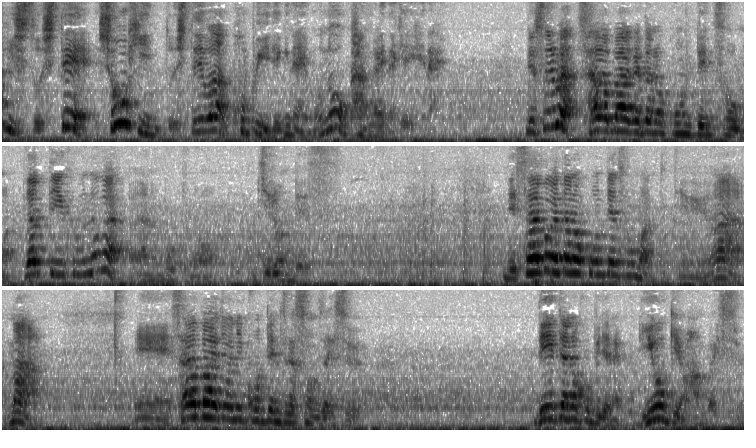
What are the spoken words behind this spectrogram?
ービスとして商品としてはコピーできないものを考えなきゃいけない。でそれはサーバー型のコンテンツフォーマットだっていうのがあの僕の持論です。でサーバー型のコンテンツフォーマットっていうのはまあえー、サーバー上にコンテンツが存在する。データのコピーじゃなく利用権を販売する。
